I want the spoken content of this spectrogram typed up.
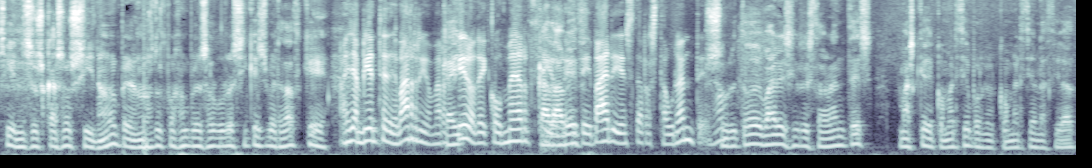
Sí, en esos casos sí, ¿no? Pero nosotros, por ejemplo, en Salburua sí que es verdad que, Hay ambiente de barrio, me refiero, de comercio, cada vez- de bares, de restaurantes. ¿no? sobre todo de bares y restaurantes, más que de comercio, porque el comercio en la ciudad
